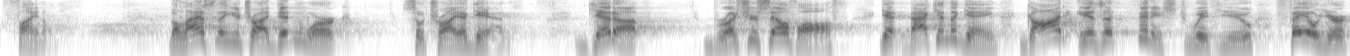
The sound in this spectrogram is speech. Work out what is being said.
final. The last thing you tried didn't work, so try again. Get up, brush yourself off, get back in the game. God isn't finished with you. Failure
